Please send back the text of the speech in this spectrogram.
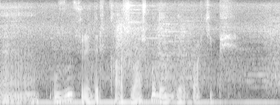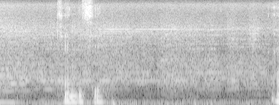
Ee, uzun süredir karşılaşmadığım bir rakip. Kendisi. Ee,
